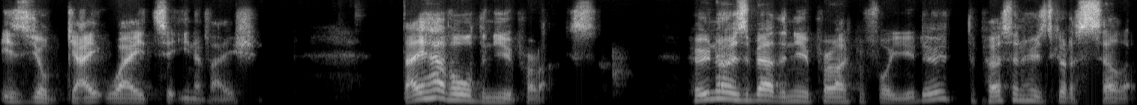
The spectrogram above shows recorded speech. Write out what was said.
is your gateway to innovation. They have all the new products. Who knows about the new product before you do? The person who's got to sell it.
